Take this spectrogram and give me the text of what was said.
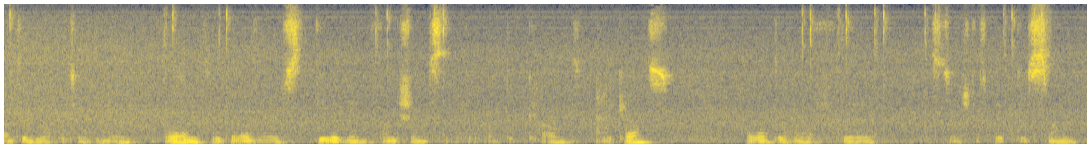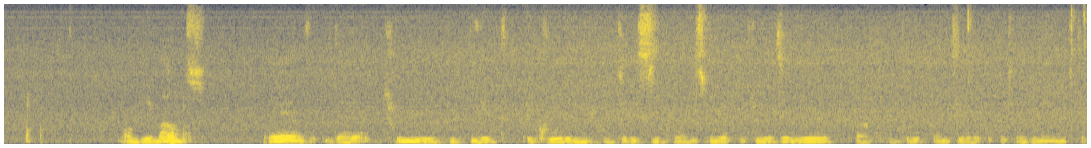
until the opportunity name. And can also still again functions that I want to count the accounts. I want to have the, let's change this back to sum on the amount. And the tree will be built according to the sequence we have the fields in here, but group until the opportunity name is the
